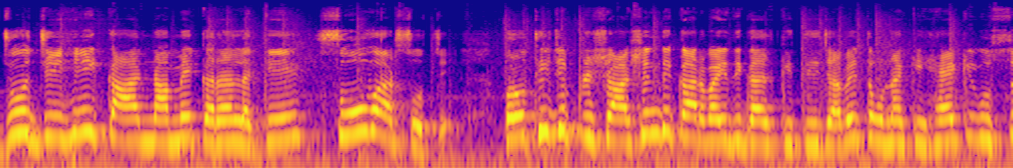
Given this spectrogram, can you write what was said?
ਜੋ ਜਿਹੀ ਕਾਰਨਾਮੇ ਕਰਨ ਲੱਗੇ 100 ਵਾਰ ਸੋਚੇ। ਪਰ ਉੱਥੇ ਜੇ ਪ੍ਰਸ਼ਾਸਨ ਦੀ ਕਾਰਵਾਈ ਦੀ ਗੱਲ ਕੀਤੀ ਜਾਵੇ ਤਾਂ ਉਹਨਾਂ ਕੀ ਹੈ ਕਿ ਉਸ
